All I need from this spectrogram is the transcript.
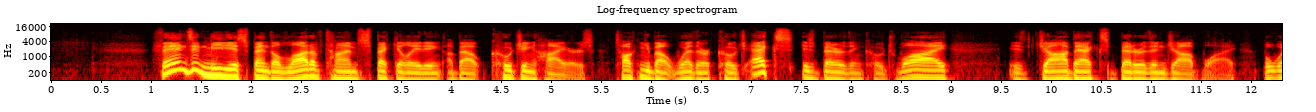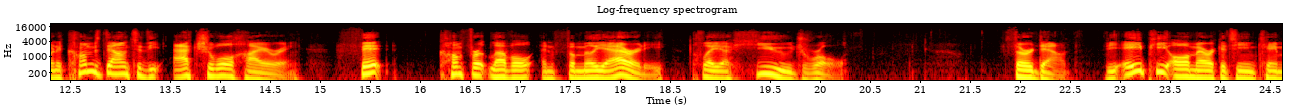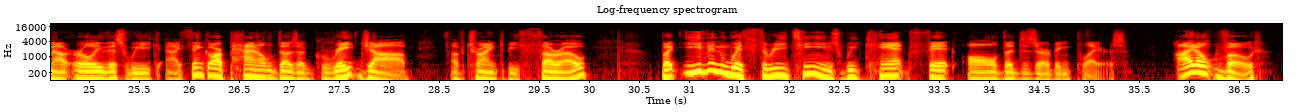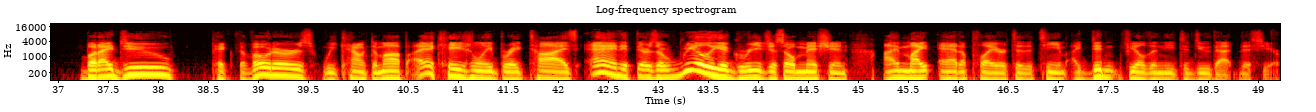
Fans and media spend a lot of time speculating about coaching hires, talking about whether Coach X is better than Coach Y, is job X better than job Y? But when it comes down to the actual hiring, fit, comfort level, and familiarity play a huge role. Third down. The AP All America team came out early this week. I think our panel does a great job of trying to be thorough. But even with three teams, we can't fit all the deserving players. I don't vote, but I do pick the voters, we count them up. I occasionally break ties, and if there's a really egregious omission, I might add a player to the team. I didn't feel the need to do that this year.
